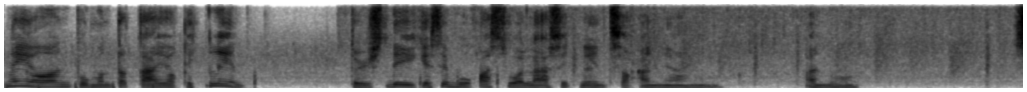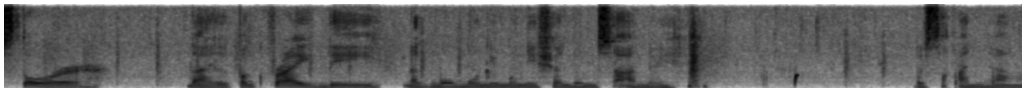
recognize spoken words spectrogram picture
Ngayon, pumunta tayo kay Clint. Thursday kasi bukas wala si Clint sa kanyang ano store dahil pag Friday nagmumuni-muni siya dun sa ano eh. Dun sa kanyang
